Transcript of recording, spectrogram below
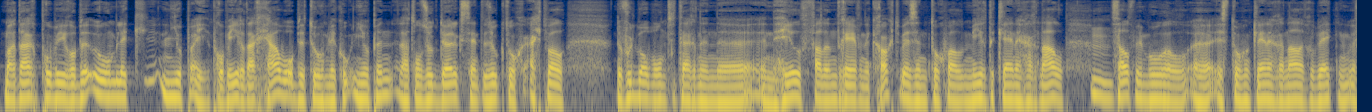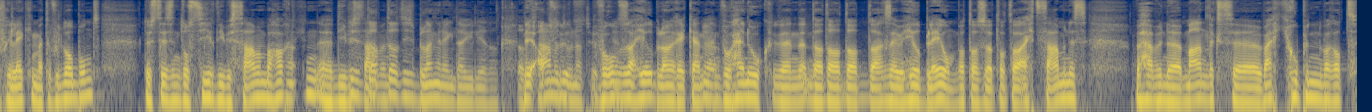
Maar daar proberen we op dit ogenblik niet op hey, proberen, daar gaan we op dit ogenblik ook niet op in. Laat ons ook duidelijk zijn, het is ook toch echt wel de voetbalbond die daar een, uh, een heel fel drijvende kracht. Wij zijn toch wel meer de kleine garnaal. Mm. Zelf Memorial uh, is toch een kleine garnaal in vergelijking, in vergelijking, met de voetbalbond. Dus het is een dossier die we samen behartigen. Ja. die we dus samen... dat, dat is belangrijk dat jullie dat, dat nee, samen absoluut. doen natuurlijk. Voor ons is dat heel belangrijk en, ja. en voor hen ook. En dat, dat, dat, daar zijn we heel blij om, dat dat, dat, dat echt samen is. We hebben uh, maandelijks uh, werkgroepen waar dat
